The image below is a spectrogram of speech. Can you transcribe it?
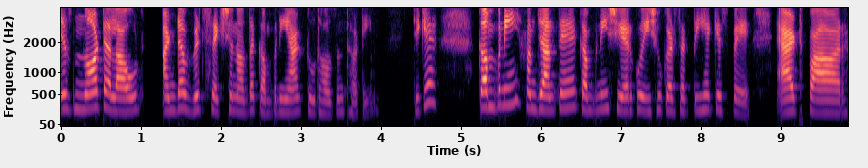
is not allowed under which section of the company act 2013 ठीक है? कंपनी हम जानते हैं कंपनी शेयर को इशू कर सकती है किस पे? एट पार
